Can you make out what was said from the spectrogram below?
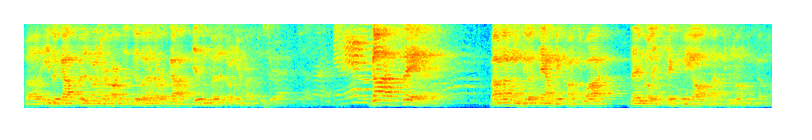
Well, either God put it on your heart to do it, or God didn't put it on your heart to do it. God said, but I'm not going to do it now because why? They really ticked me off not too long ago.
